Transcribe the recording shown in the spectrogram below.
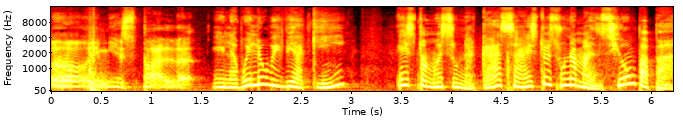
Ay, mi espalda. ¿El abuelo vive aquí? Esto no es una casa, esto es una mansión, papá.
